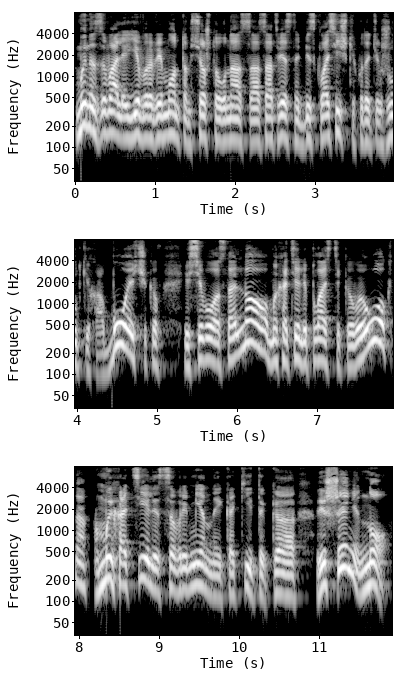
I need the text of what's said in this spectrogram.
мы называли евроремонтом все, что у нас, а, соответственно, без классических вот этих жутких обоечников и всего остального. Мы хотели пластиковые окна, мы хотели современные какие-то решения, но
